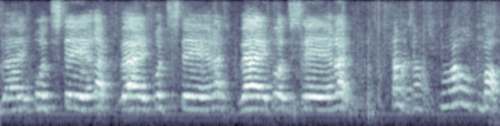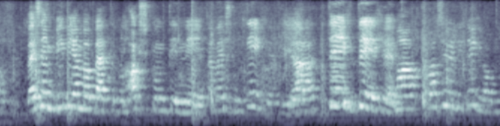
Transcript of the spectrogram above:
Wij protesteren, wij protesteren, wij protesteren. Dames, we waren op de bal. Wij zijn Bibi en Babette van actiecomité Nee. En wij zijn tegen. Ja, tegen, tegen. Maar waar zijn jullie tegen dan?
